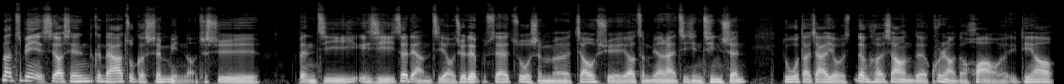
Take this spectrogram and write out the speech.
那这边也是要先跟大家做个声明哦，就是本集以及这两集哦，绝对不是在做什么教学，要怎么样来进行轻生。如果大家有任何上的困扰的话，我一定要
